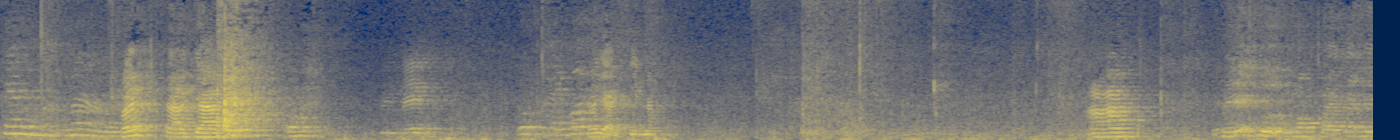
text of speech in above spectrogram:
แค่หมันมาก เฮ้ยจานจาน เป็นเด็ก ลูกใครว่า เราอยากกินนะอะ เฮ้ยเปิดมองไปกันได้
